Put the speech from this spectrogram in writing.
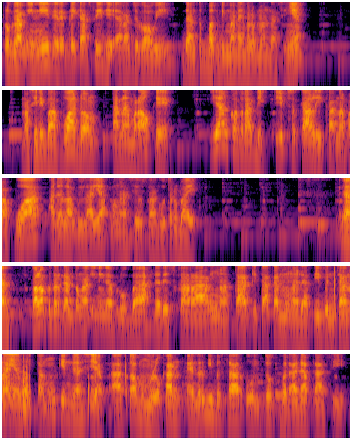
Program ini direplikasi di era Jokowi dan tebak di mana implementasinya? Masih di Papua dong, karena Merauke, yang kontradiktif sekali karena Papua adalah wilayah penghasil sagu terbaik. Nah, kalau ketergantungan ini nggak berubah dari sekarang, maka kita akan menghadapi bencana yang kita mungkin nggak siap atau memerlukan energi besar untuk beradaptasi.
